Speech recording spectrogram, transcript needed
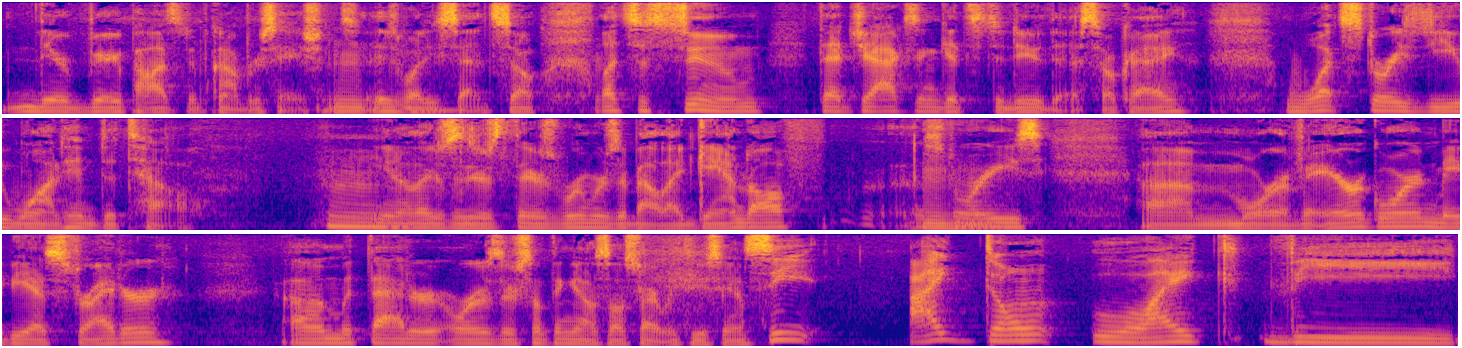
they're very positive conversations, is what he said. So let's assume that Jackson gets to do this. Okay, what stories do you want him to tell? You know, there's there's there's rumors about like Gandalf uh, stories, um, more of Aragorn, maybe as Strider. Um, with that, or, or is there something else? I'll start with you, Sam. See, I don't like the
